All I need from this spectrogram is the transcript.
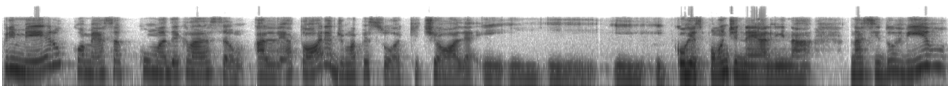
Primeiro começa com uma declaração aleatória de uma pessoa que te olha e, e, e, e, corresponde, né, ali na nascido vivo,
